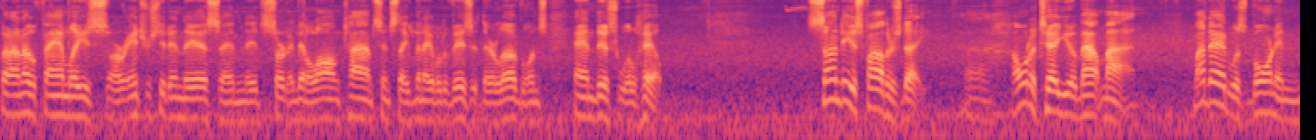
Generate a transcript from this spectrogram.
but I know families are interested in this, and it's certainly been a long time since they've been able to visit their loved ones, and this will help. Sunday is Father's Day. Uh, I want to tell you about mine. My dad was born in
